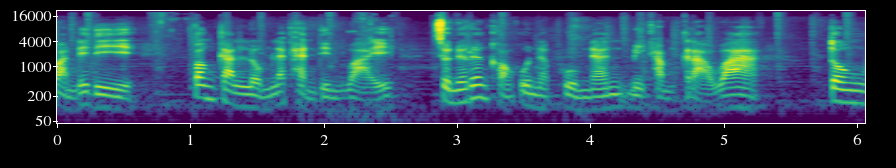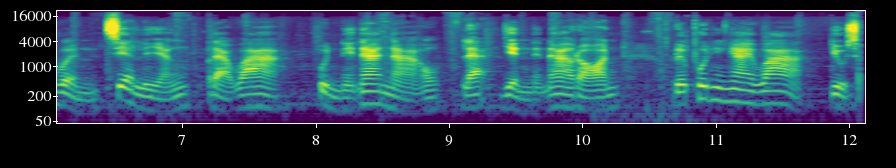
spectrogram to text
ควันได้ดี ป้องกันลมและแผ่นดินไหว ส่วนในเรื่องของอุณหภูมินั้นมีคำกล่าวว่าตงเหวินเสี่ยเหลียง แปลว่า อุ่นในหน้าหนาว และเย็นในหน้าร้อน หรือพูดง่าย ๆว่า อยู่ส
